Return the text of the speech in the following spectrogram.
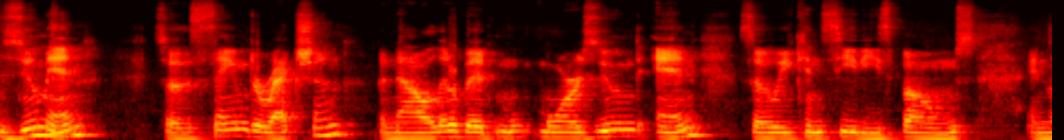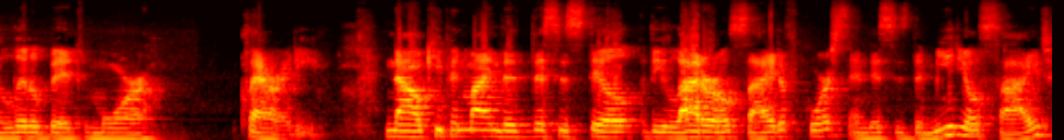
zoom in so the same direction, but now a little bit more zoomed in so we can see these bones in a little bit more clarity. Now keep in mind that this is still the lateral side, of course, and this is the medial side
